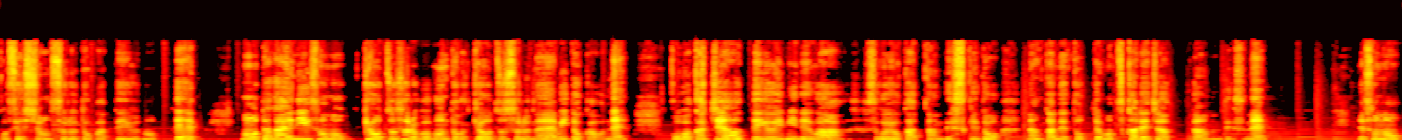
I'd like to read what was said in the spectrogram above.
こうセッションするとかっていうのって、まあお互いにその共通する部分とか共通する悩みとかをね、こう分かち合うっていう意味ではすごい良かったんですけど、なんかね、とっても疲れちゃったんですね。で、その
